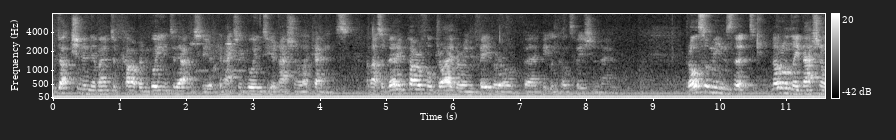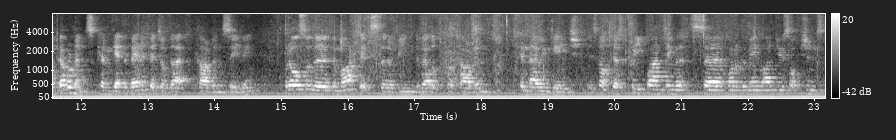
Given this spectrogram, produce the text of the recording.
reduction in the amount of carbon going into the atmosphere can actually go into your national accounts. And that's a very powerful driver in favour of uh, peatland conservation now. It also means that not only national governments can get the benefit of that carbon saving, but also the, the markets that have been developed for carbon can now engage. It's not just tree planting that's uh, one of the main land use options.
